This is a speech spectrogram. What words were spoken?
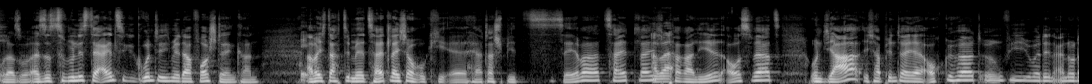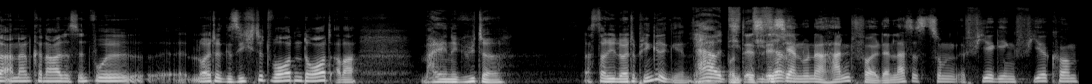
oder so. Also ist zumindest der einzige Grund, den ich mir da vorstellen kann. Aber ich dachte mir zeitgleich auch, okay, äh, Hertha spielt selber zeitgleich, Aber- parallel, auswärts. Und ja, ich habe hinterher auch gehört, irgendwie über den einen oder anderen Kanal, es sind wohl äh, Leute gesichtet worden dort, aber meine Güte. Lass doch die Leute pinkeln gehen. Ja, die, Und es ist ja nur eine Handvoll. Dann lass es zum 4 gegen 4 kommen.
